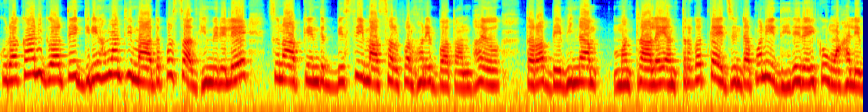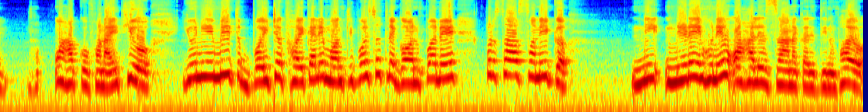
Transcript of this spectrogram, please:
कुराकानी गर्दै गृहमन्त्री माधव प्रसाद घिमिरेले चुनाव केन्द्रित विषयमा छलफल हुने बताउनुभयो तर विभिन्न मन्त्रालय अन्तर्गतका एजेण्डा पनि धेरै रहेको उहाँले उहाँको भनाइ थियो। यो नियमित बैठक भएकाले मन्त्री परिषदले गर्नुपर्ने प्रशासनिक निर्णय हुने उहाँले जानकारी दिनुभयो।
